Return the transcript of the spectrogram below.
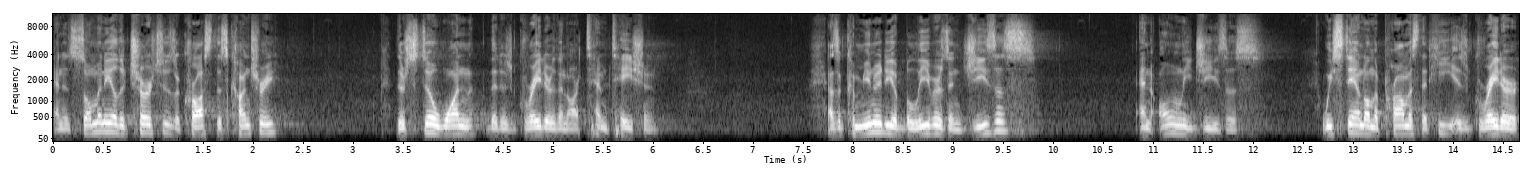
and in so many other churches across this country, there's still one that is greater than our temptation. As a community of believers in Jesus and only Jesus, we stand on the promise that He is greater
